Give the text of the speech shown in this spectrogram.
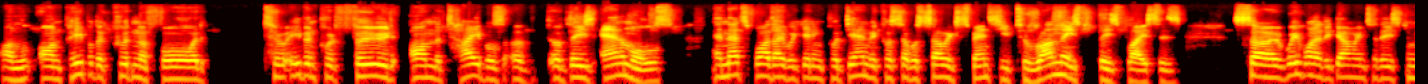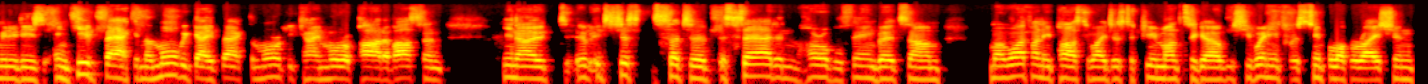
on, on people that couldn't afford to even put food on the tables of, of these animals. And that's why they were getting put down because they were so expensive to run these, these places. So we wanted to go into these communities and give back. And the more we gave back, the more it became more a part of us. And, you know, it's just such a, a sad and horrible thing. But um, my wife only passed away just a few months ago. She went in for a simple operation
